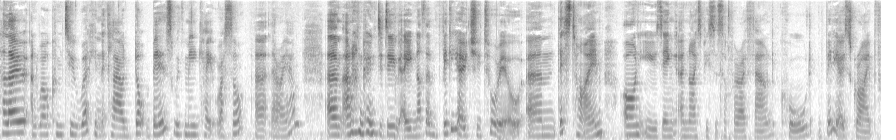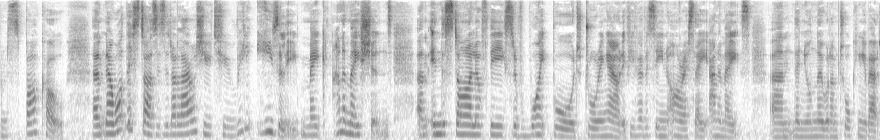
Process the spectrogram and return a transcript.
Hello and welcome to workingthecloud.biz with me, Kate Russell. Uh, there I am. Um, and I'm going to do another video tutorial, um, this time on using a nice piece of software I found called VideoScribe from Sparkol. Um, now what this does is it allows you to really easily make animations um, in the style of the sort of whiteboard drawing out. If you've ever seen RSA Animates, um, then you'll know what I'm talking about.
